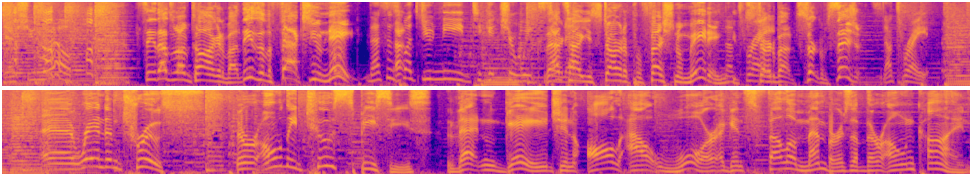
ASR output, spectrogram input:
Yes, you will. See, that's what I'm talking about. These are the facts you need. This is what you need to get your week started. That's how you start a professional meeting. That's you right. start about circumcisions. That's right. Uh, random truths. There are only two species that engage in all out war against fellow members of their own kind.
